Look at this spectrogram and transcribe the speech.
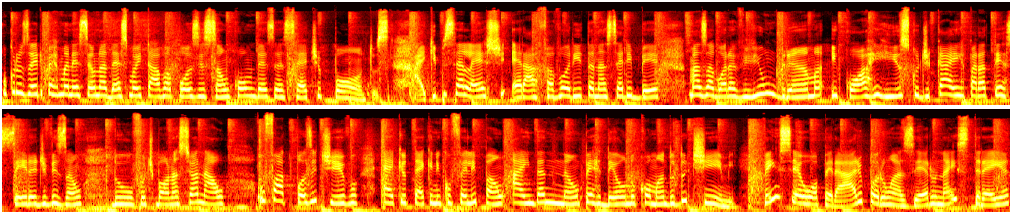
o Cruzeiro permaneceu na 18ª posição com 17 pontos. A equipe celeste era a favorita na Série B, mas agora vive um drama e corre risco de cair para a terceira divisão do futebol nacional. O fato positivo é que o técnico Felipão ainda não perdeu no comando do time. Venceu o Operário por 1 a 0 na estreia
